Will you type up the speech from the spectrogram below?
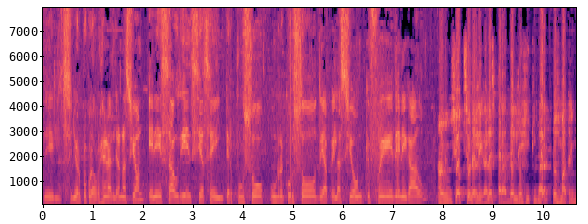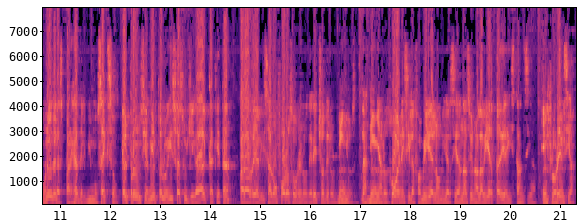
del señor Procurador General de la Nación. En esa audiencia se interpuso un recurso de apelación que fue denegado anunció acciones legales para deslegitimar los matrimonios de las parejas del mismo sexo. El pronunciamiento lo hizo a su llegada al Caquetá para realizar un foro sobre los derechos de los niños, las niñas, los jóvenes y la familia en la Universidad Nacional Abierta y a Distancia. En Florencia,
